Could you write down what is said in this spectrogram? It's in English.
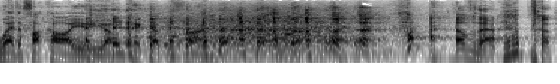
where the fuck are you? You haven't picked up the phone. I love that.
